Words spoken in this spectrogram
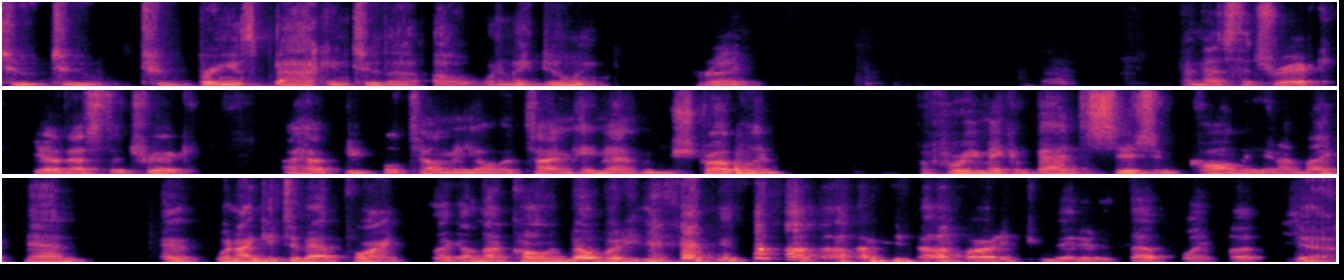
to to to bring us back into the oh, what am I doing? Right. And that's the trick. Yeah, that's the trick. I have people tell me all the time, hey man, when you're struggling, before you make a bad decision, call me. And I'm like, man, and when I get to that point, like I'm not calling nobody, man. I mean, I'm already committed at that point. But yeah,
